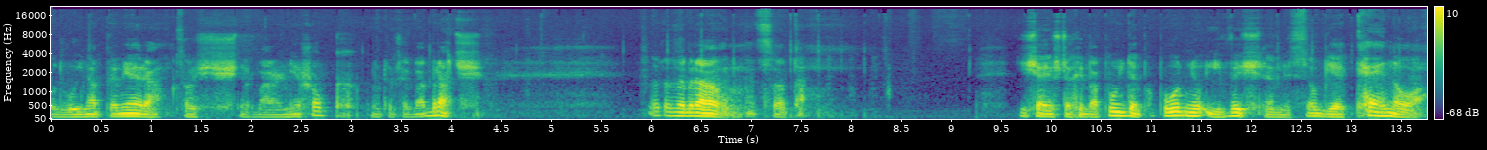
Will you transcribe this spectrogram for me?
podwójna premiera. Coś normalnie szok. No to trzeba brać. No to zabrałem. Co tam. Dzisiaj jeszcze chyba pójdę po południu i wyślemy sobie Keno.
